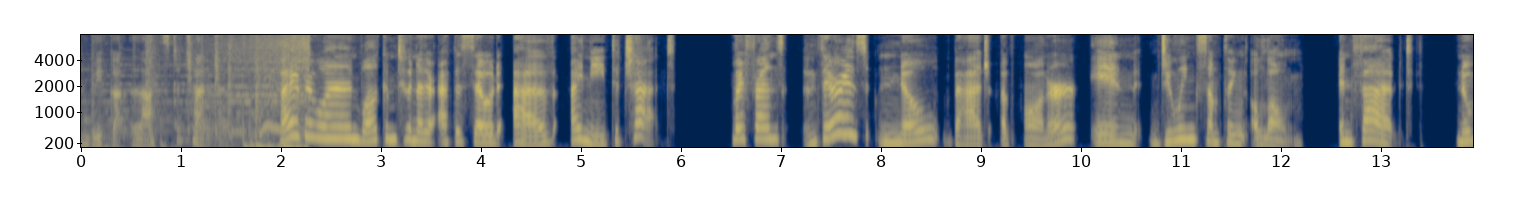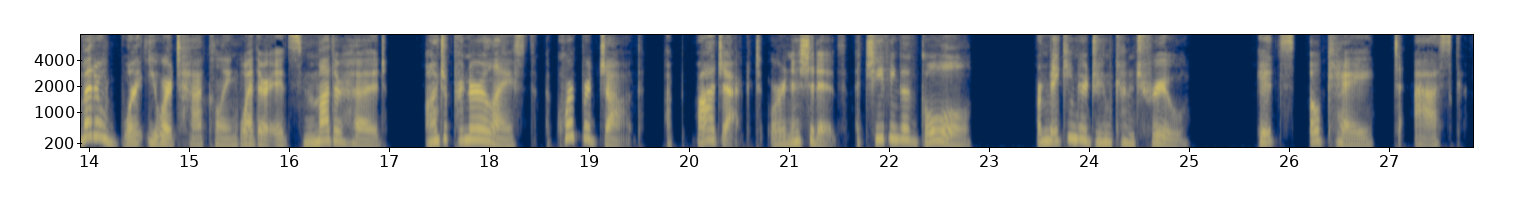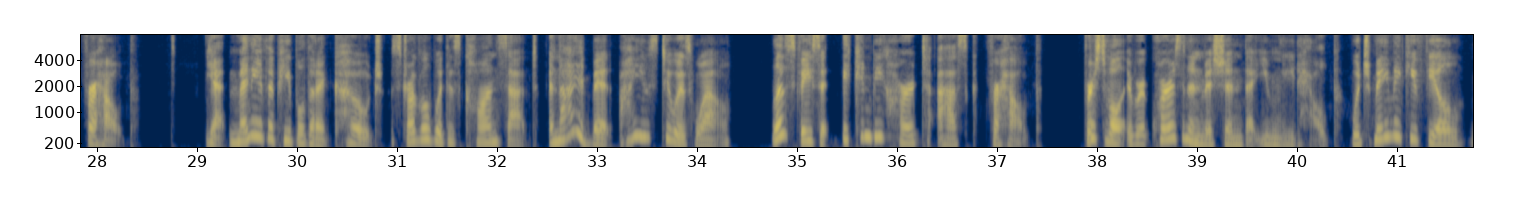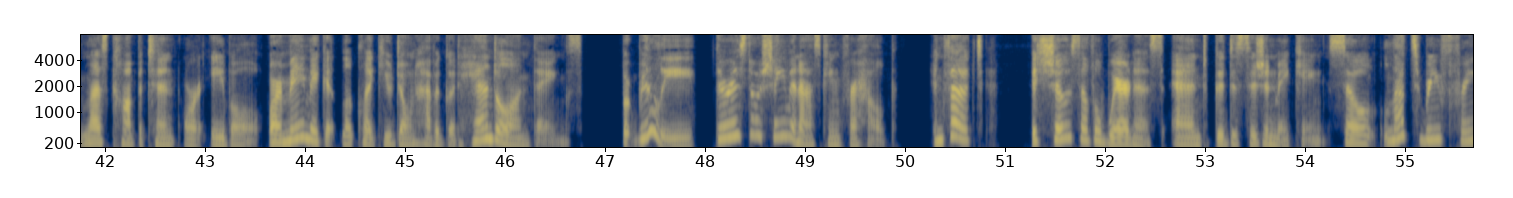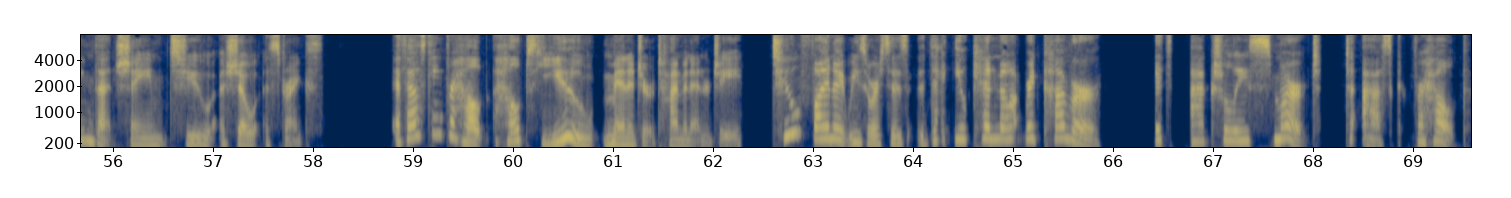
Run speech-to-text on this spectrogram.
and we've got lots to chat about. Hi, everyone. Welcome to another episode of I Need to Chat. My friends, there is no badge of honor in doing something alone. In fact, no matter what you are tackling, whether it's motherhood, entrepreneur life, a corporate job, a project or initiative, achieving a goal, or making your dream come true, it's okay to ask for help. Yet many of the people that I coach struggle with this concept, and I admit I used to as well. Let's face it, it can be hard to ask for help. First of all, it requires an admission that you need help, which may make you feel less competent or able, or may make it look like you don't have a good handle on things. But really, there is no shame in asking for help. In fact, it shows self awareness and good decision making. So let's reframe that shame to a show of strength. If asking for help helps you manage your time and energy, two finite resources that you cannot recover. It's actually smart to ask for help.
